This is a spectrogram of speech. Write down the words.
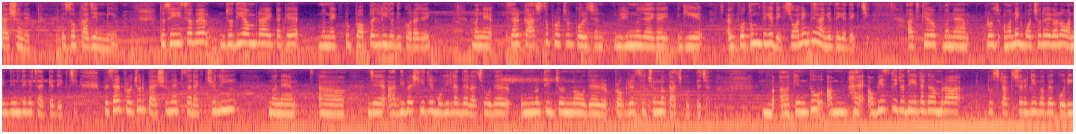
প্যাশনেট এসব কাজের নিয়ে। তো সেই হিসাবে যদি আমরা এটাকে মানে একটু প্রপারলি যদি করা যায় মানে স্যার কাজ তো প্রচুর করেছেন, বিভিন্ন জায়গায় গিয়ে আমি প্রথম থেকে দেখছি অনেক দিন আগে থেকে দেখছি। আজকে মানে অনেক বছর হয়ে গেল অনেক দিন থেকে স্যারকে দেখছি। স্যার প্রচুর প্যাশনেট স্যার অ্যাকচুয়ালি মানে যে আদিবাসী যে মহিলাদের আছে, ওদের উন্নতির জন্য, ওদের প্রগ্রেসের জন্য কাজ করতে চান। কিন্তু হ্যাঁ অবভিয়াসলি যদি এটাকে আমরা একটু স্ট্রাকচারালিভাবে করি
